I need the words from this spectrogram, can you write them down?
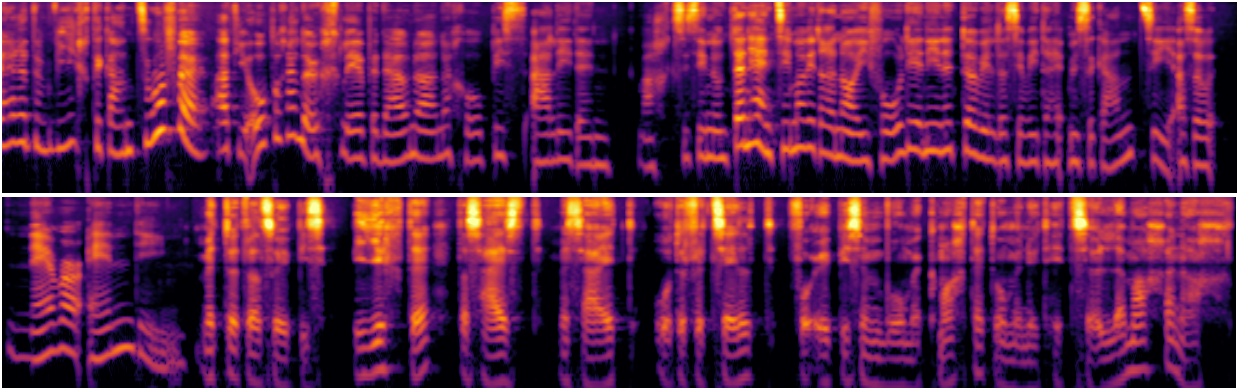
während dem Weichen ganz rauf an die oberen Löcher eben auch noch angekommen, bis alle dann gemacht sind. Und dann haben sie immer wieder eine neue Folie rein, weil das ja wieder müssen ganz sein Also never ending. Man tut also etwas beichten, das heißt, man sagt oder erzählt von etwas, was man gemacht hat, was man nicht hätte sollen machen nach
